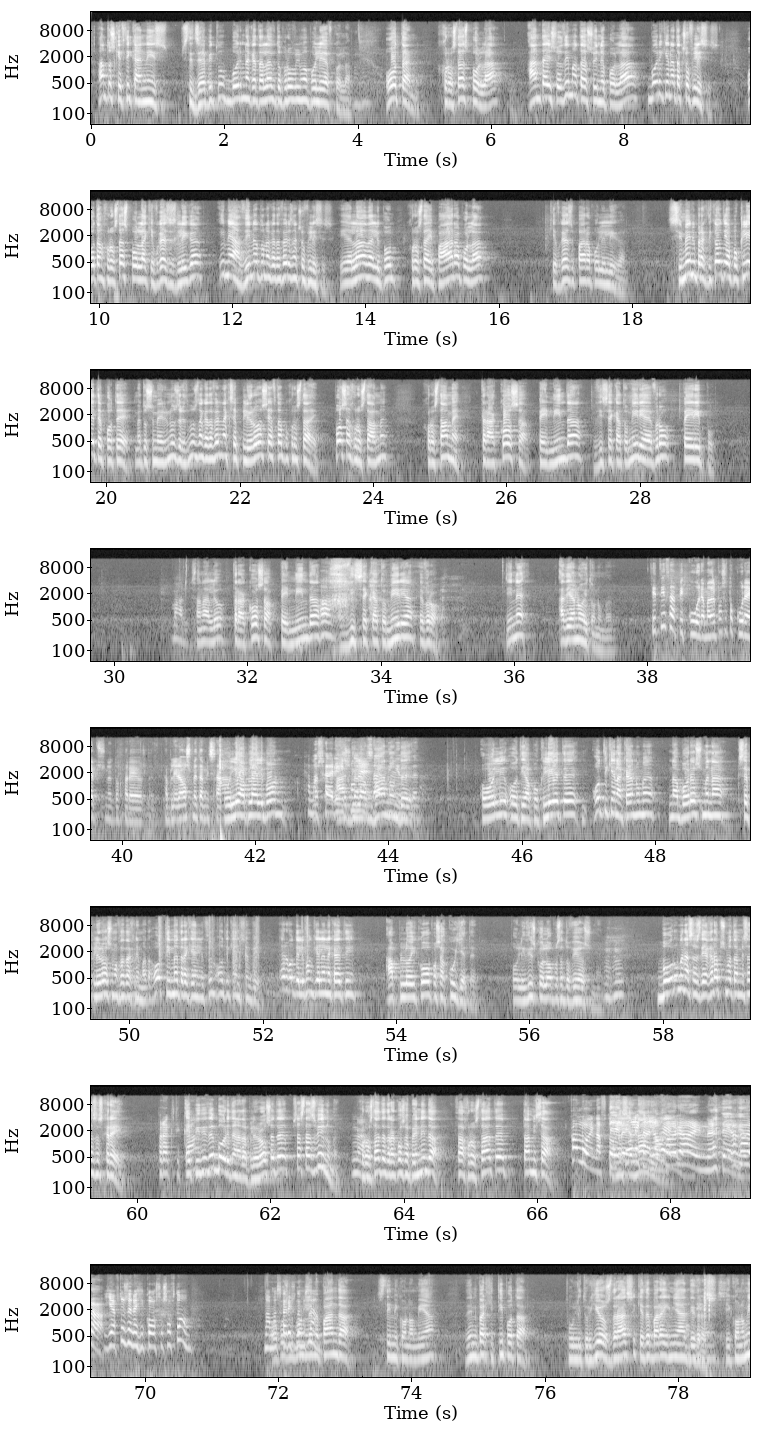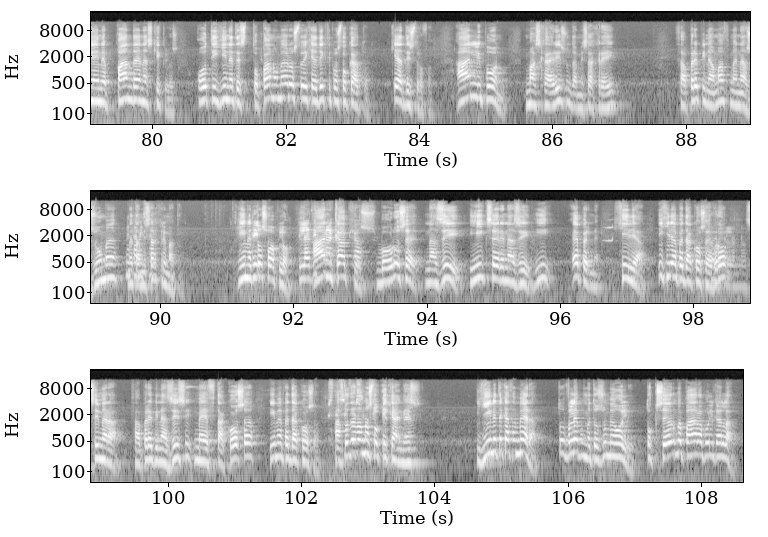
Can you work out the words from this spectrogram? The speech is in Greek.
Αν το σκεφτεί κανείς στην τσέπη του, μπορεί να καταλάβει το πρόβλημα πολύ εύκολα. Όταν χρωστάς πολλά, αν τα εισοδήματά σου είναι πολλά, μπορεί και να τα ξοφλήσεις. Όταν χρωστάς πολλά και βγάζεις λίγα, είναι αδύνατο να καταφέρεις να ξοφλήσεις. Η Ελλάδα λοιπόν χρωστάει πάρα πολλά και βγάζει πάρα πολύ λίγα. Σημαίνει πρακτικά ότι αποκλείεται ποτέ με τους σημερινούς ρυθμούς να καταφέρει να ξεπληρώσει αυτά που χρωστάει. Πόσα χρωστάμε, χρωστάμε 350 δισεκατομμύρια ευρώ περίπου. Μάλιστα. Ξανά λέω 350 δισεκατομμύρια ευρώ. Είναι αδιανόητο νούμερο. Και τι θα πει κούρεμα, δηλαδή πώ θα το κουρέψουν το χρέος, δηλαδή; Θα πληρώσουμε τα μισά; Πολύ απλά λοιπόν Θα μας Μας χαρίσουν. χαρίσουν. αντιλαμβάνονται όλοι ότι αποκλείεται ό,τι και να κάνουμε να μπορέσουμε να ξεπληρώσουμε αυτά τα χρήματα. Ό,τι μέτρα και αν ληφθούν, ό,τι και αν συμβεί. Έρχονται λοιπόν και λένε κάτι απλοϊκό όπως ακούγεται. Πολύ δύσκολο όπως θα το βιώσουμε. Μπορούμε να σας διαγράψουμε τα μισά σας χρέη. Πρακτικά. Επειδή δεν μπορείτε να τα πληρώσετε, σας τα σβήνουμε. Ναι. Χρωστάτε 350, θα χρωστάτε τα μισά. Καλό είναι αυτό. Τέλεια. λέει. Πολύ Σενάριο. καλό. Χαρά είναι. Μια Τέλειο. χαρά. Για αυτούς δεν έχει κόστος αυτό; Να μας Όπως χαρίσουν τα λοιπόν λέμε μισά. πάντα στην οικονομία, δεν υπάρχει τίποτα που λειτουργεί ως δράση και δεν παράγει μια αντίδραση. Η οικονομία είναι πάντα ένας κύκλος. Ό,τι γίνεται στο πάνω μέρος του έχει αντίκτυπο στο κάτω. Και αντίστροφα. Αν λοιπόν μας χαρίσουν τα μισά χρέη, θα πρέπει να μάθουμε να ζούμε με, τα μισά, μισά. χρήματα. Είναι Δη- τόσο απλό. δηλαδή Αν πρακτικά. κάποιος μπορούσε να ζει ή ήξερε να ζει ή έπαιρνε 1000 ή 1500 ευρώ, σήμερα θα πρέπει να ζήσει με 700 ή με 500. Αυτό δεν θα μας το πει κανείς. Γίνεται κάθε μέρα. Το βλέπουμε, το ζούμε όλοι. Το ξέρουμε πάρα πολύ καλά.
